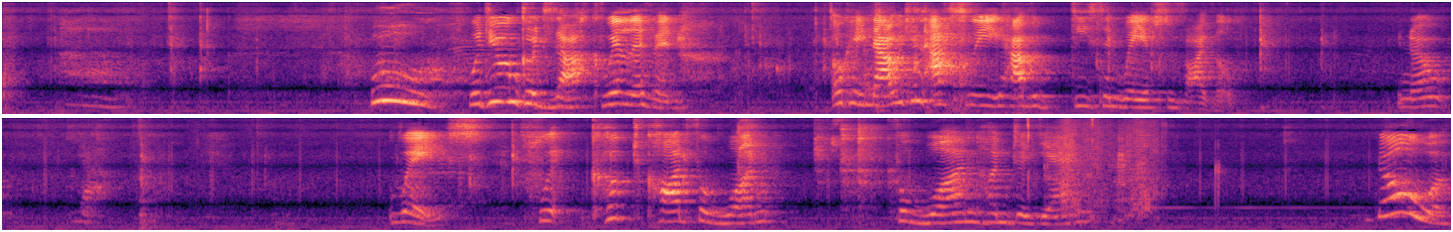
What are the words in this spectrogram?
Ooh, we're doing good, Zach. We're living. Okay, now we can actually have a decent way of survival. You know? Yeah. Wait. Wait, cooked cod for one for one hundred yen? No.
